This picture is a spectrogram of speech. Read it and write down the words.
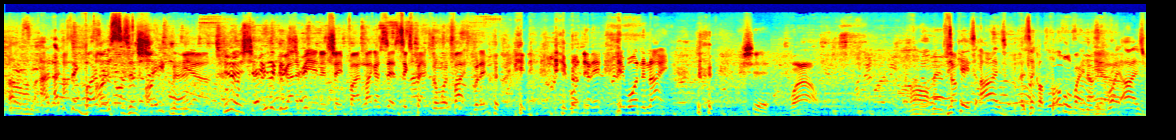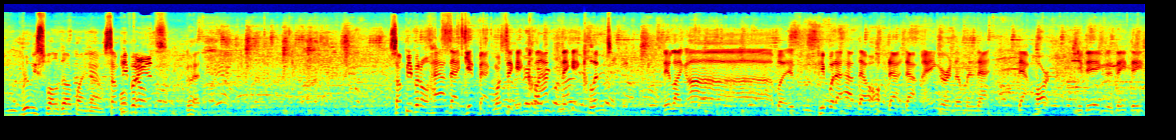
Um, I, I just think Viruzz is in shape, man. Yeah. He's in shape. He's in You good gotta be shape. in shape fight. Like I said, six packs don't win fights, but he, he, won the, he won tonight. Shit. Wow. Oh man, DK's eyes is like a bubble right now. His Yeah. right eye's really swelled up right now. Some Well, people don't. Go ahead. Some people don't have that get back. Once they get clapped and they get clipped, they're like, ah. But people that have that that, that anger in them and that that heart, you dig? They they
